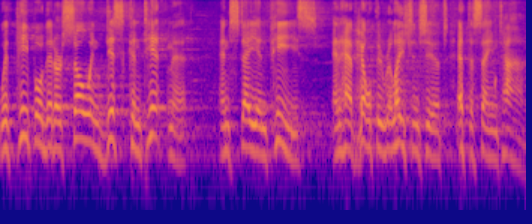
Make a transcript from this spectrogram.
with people that are so in discontentment and stay in peace and have healthy relationships at the same time.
